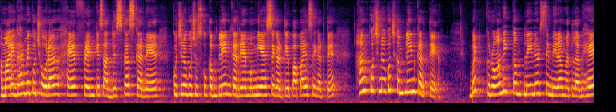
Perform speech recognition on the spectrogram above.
हमारे घर में कुछ हो रहा है फ्रेंड के साथ डिस्कस कर रहे हैं, कुछ ना कुछ उसको कंप्लेन कर रहे हैं, मम्मी ऐसे करती है, पापा ऐसे करते हैं। हम कुछ ना कुछ कंप्लेन करते हैं। बट क्रॉनिक कंप्लेनर से मेरा मतलब है,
